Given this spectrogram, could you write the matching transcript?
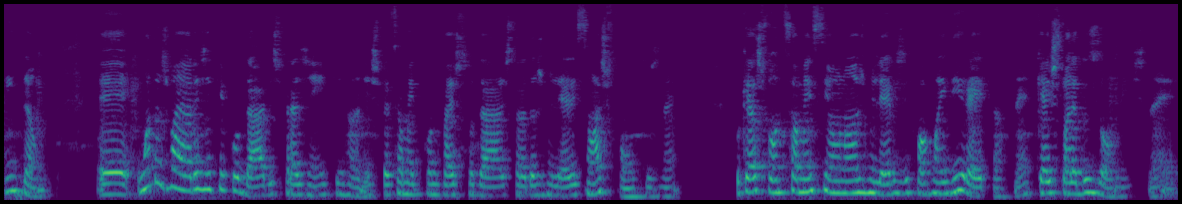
Então, é, uma das maiores dificuldades para a gente, Rani, especialmente quando vai estudar a história das mulheres, são as fontes, né? Porque as fontes só mencionam as mulheres de forma indireta, né? Que é a história dos homens, né?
